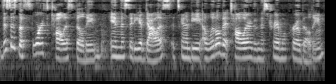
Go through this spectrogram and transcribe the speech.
this is the fourth tallest building in the city of Dallas. It's gonna be a little bit taller than this Trammell Crow building.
